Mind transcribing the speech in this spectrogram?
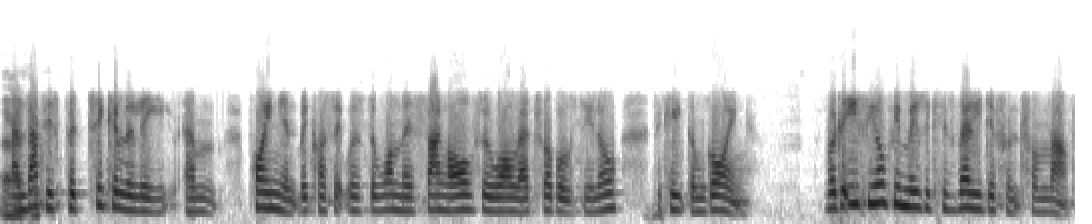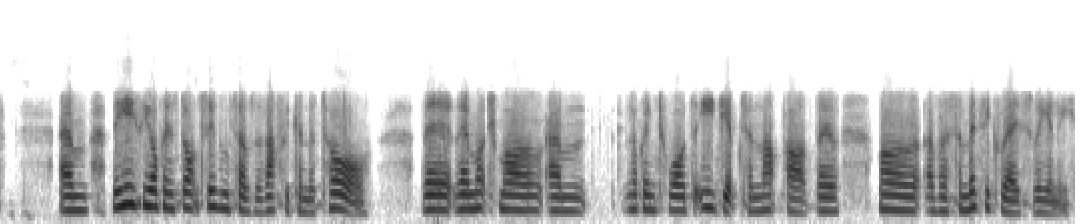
uh, and that is particularly um, poignant because it was the one they sang all through all their troubles, you know, to keep them going. But Ethiopian music is very different from that. Um, the Ethiopians don't see themselves as African at all. They're they're much more um, looking towards Egypt and that part. They're more of a Semitic race, really.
